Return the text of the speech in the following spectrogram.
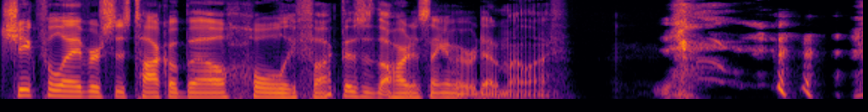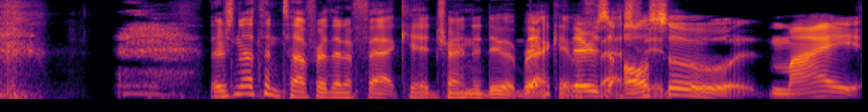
Chick Fil A versus Taco Bell. Holy fuck, this is the hardest thing I've ever done in my life. There's nothing tougher than a fat kid trying to do a bracket. with There's fast food. also my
